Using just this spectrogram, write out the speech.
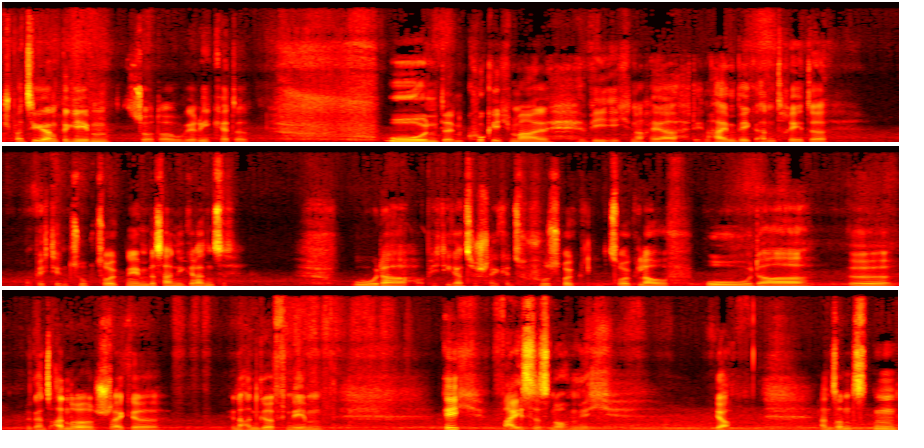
Spaziergang begeben zur Drogeriekette. Und dann gucke ich mal, wie ich nachher den Heimweg antrete. Ob ich den Zug zurücknehme bis an die Grenze oder ob ich die ganze Strecke zu Fuß zurücklaufe oder äh, eine ganz andere Strecke in Angriff nehme. Ich weiß es noch nicht. Ja, ansonsten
